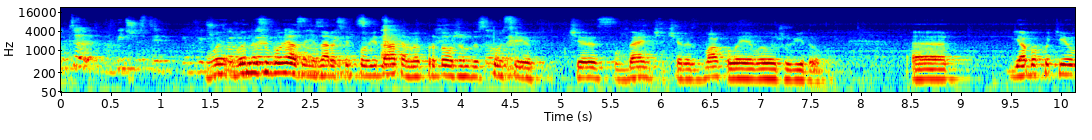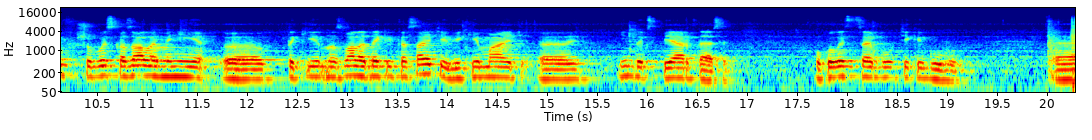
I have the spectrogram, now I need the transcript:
Ну це в більшості, Ви, ви не зобов'язані зараз відповідати. Ми продовжимо дискусію через день чи через два, коли я виложу відео. Е, я би хотів, щоб ви сказали мені е, такі, назвали декілька сайтів, які мають е, індекс PR10. Бо колись це був тільки Google. Е,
